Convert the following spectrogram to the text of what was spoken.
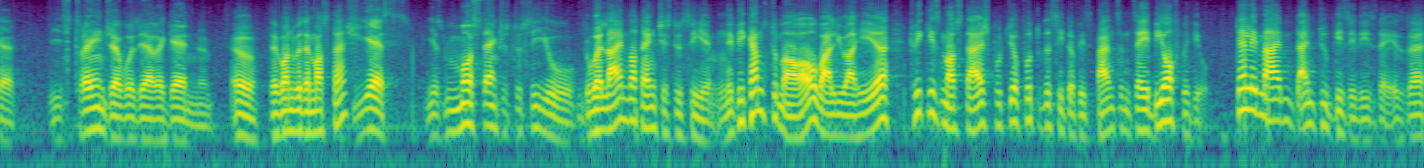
uh, the stranger was there again. oh, the one with the mustache? Yes, he is most anxious to see you. Well, I'm not anxious to see him. If he comes tomorrow while you are here, tweak his mustache, put your foot to the seat of his pants, and say, be off with you. Tell him I'm, I'm too busy these days, uh,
